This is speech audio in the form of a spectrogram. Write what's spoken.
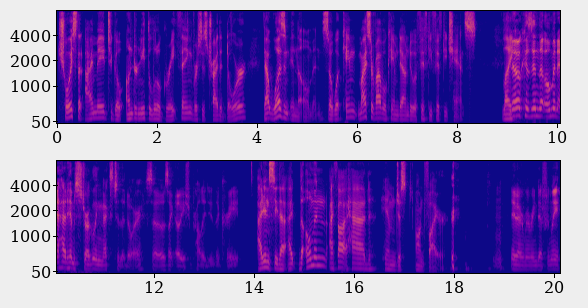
choice that I made to go underneath the little grate thing versus try the door, that wasn't in the omen. So what came my survival came down to a 50-50 chance. Like no, because in the Omen it had him struggling next to the door, so it was like, oh, you should probably do the crate. I didn't see that. I, the omen I thought had him just on fire. Hmm, Maybe I'm remembering differently.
